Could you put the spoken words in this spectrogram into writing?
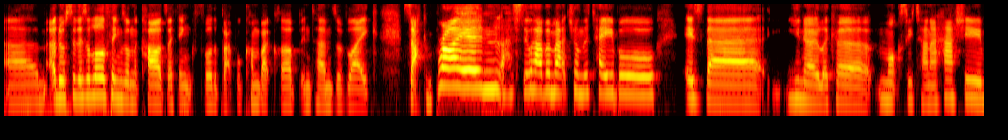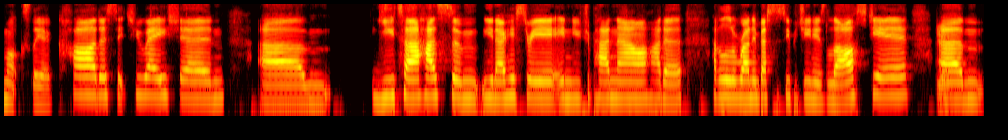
Um, and also, there's a lot of things on the cards, I think, for the Blackpool Combat Club in terms of like Zach and Brian I still have a match on the table. Is there, you know, like a Moxley Tanahashi, Moxley Okada situation? Um, Yuta has some, you know, history in New Japan now. Had a had a little run in Best of Super Juniors last year. Yeah. Um,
